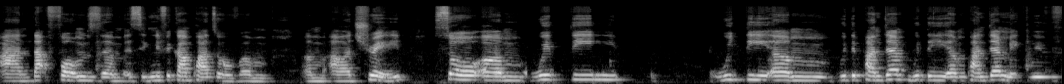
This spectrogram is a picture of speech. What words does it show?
and that forms um, a significant part of um, um, our trade. So um, with the with the um, with the pandemic with the um, pandemic, we've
